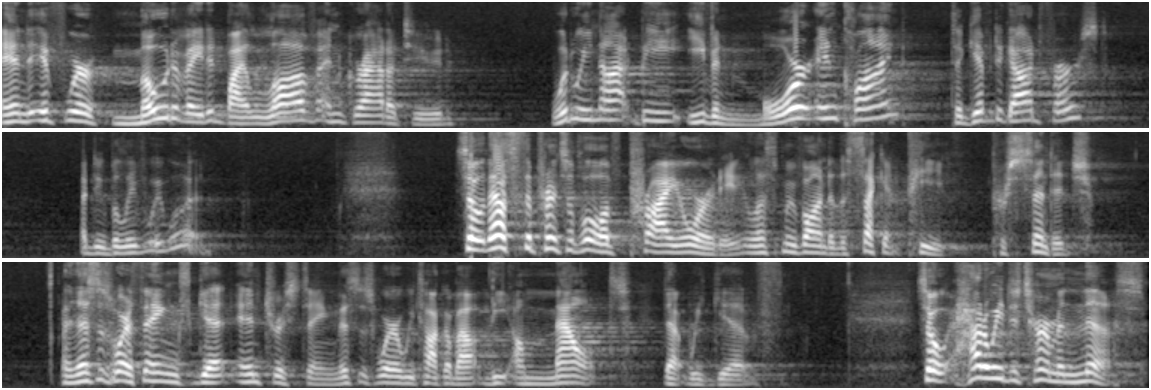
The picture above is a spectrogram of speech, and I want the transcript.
and if we're motivated by love and gratitude, would we not be even more inclined to give to God first? I do believe we would. So that's the principle of priority. Let's move on to the second P percentage. And this is where things get interesting. This is where we talk about the amount that we give. So, how do we determine this?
